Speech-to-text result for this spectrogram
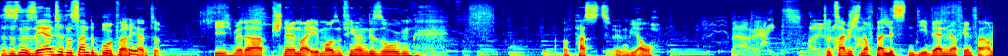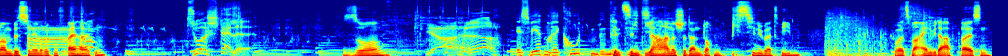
Das ist eine sehr interessante Burgvariante, die ich mir da schnell mal eben aus den Fingern gesogen. Aber passt irgendwie auch. So, jetzt habe ich noch Ballisten, die werden mir auf jeden Fall auch noch ein bisschen den Rücken frei halten. Zur Stelle! So, Ja, Herr! Es werden Rekruten benötigt jetzt sind die. Harnische dann doch ein bisschen übertrieben. Können wir jetzt mal einen wieder abreißen.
